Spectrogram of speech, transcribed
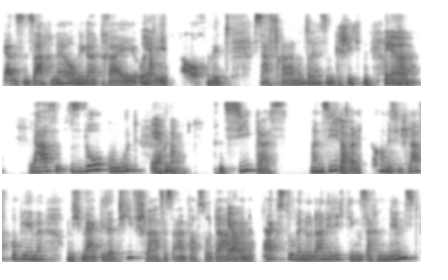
ganzen Sachen, ne, Omega-3 und ja. eben auch mit Safran und solchen Geschichten. Ja. Schlaf so gut. Ja. Und man sieht das. Man sieht ja. das, weil ich habe auch ein bisschen Schlafprobleme und ich merke, dieser Tiefschlaf ist einfach so da. Ja. Und da merkst du, wenn du da die richtigen Sachen nimmst,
